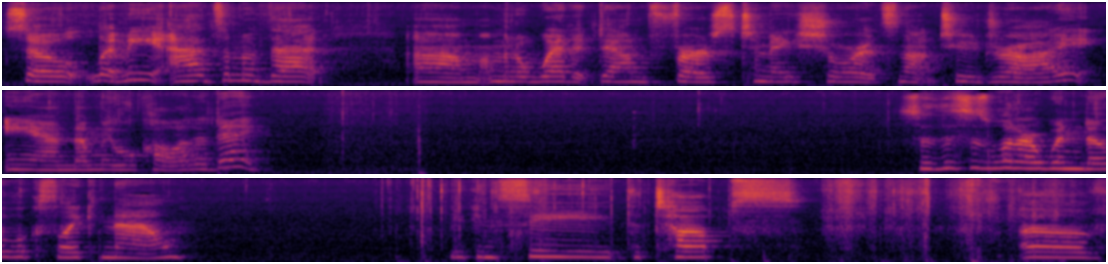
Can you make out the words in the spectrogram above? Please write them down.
So let me add some of that. Um, I'm going to wet it down first to make sure it's not too dry and then we will call it a day. So this is what our window looks like now. You can see the tops of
